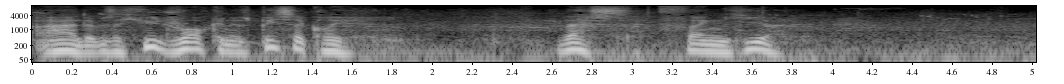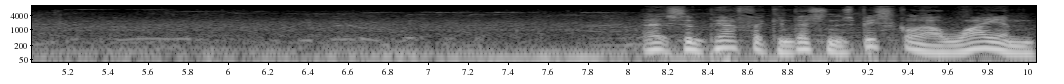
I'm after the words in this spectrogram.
and it was a huge rock, and it's basically this thing here. It's in perfect condition. It's basically a lion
